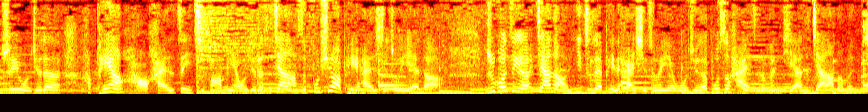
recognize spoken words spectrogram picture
所以我觉得培养好孩子这几方面，我觉得是家长是不需要陪孩子写作业的。如果这个家长一直在陪着孩子写作业，我觉得不是孩子的问题，而是家长的问题。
